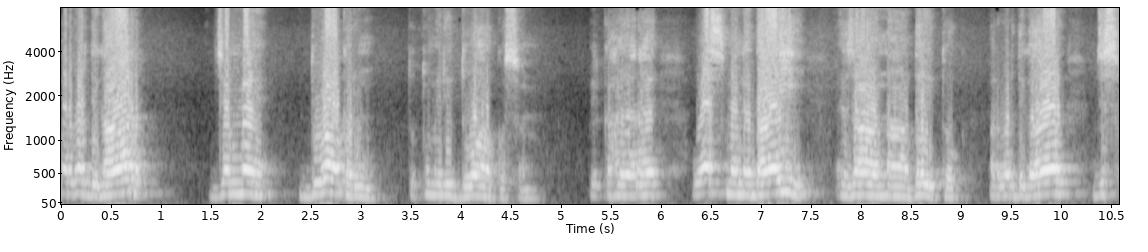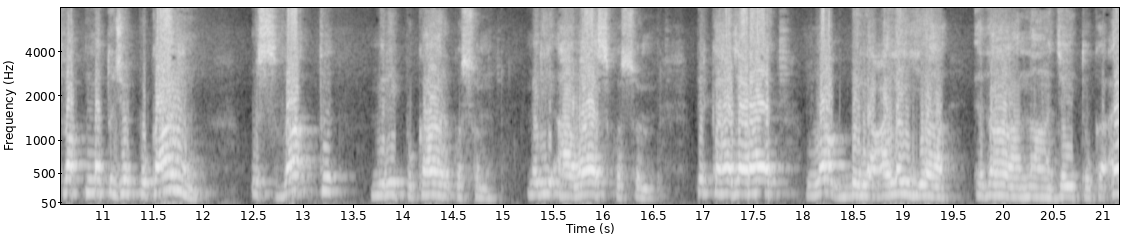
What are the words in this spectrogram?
پروردگار، جب میں دعا کروں، تو تو میری دعا کو سن۔ پھر کہا جا رہا ہے وسم ندائی ازا نادیتک پروردگار، جس وقت میں تجھے پکاروں، اس وقت میری پکار کو سن، میری آواز کو سن۔ پھر کہا جا رہا ہے وقبل علیہ اذا ناجیتک اے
